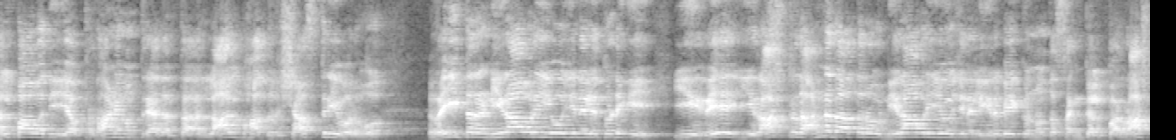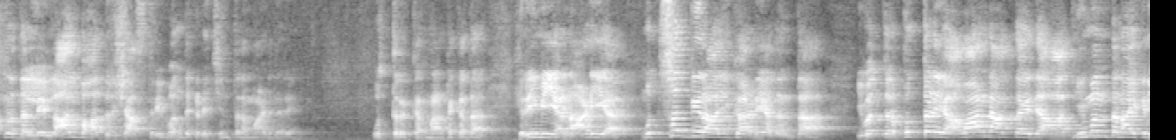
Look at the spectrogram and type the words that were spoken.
ಅಲ್ಪಾವಧಿಯ ಪ್ರಧಾನಮಂತ್ರಿ ಆದಂತ ಲಾಲ್ ಬಹದ್ದೂರ್ ಶಾಸ್ತ್ರಿಯವರು ರೈತರ ನೀರಾವರಿ ಯೋಜನೆಯಲ್ಲಿ ತೊಡಗಿ ಈ ರೇ, ಈ ರಾಷ್ಟ್ರದ ಅನ್ನದಾತರು ನೀರಾವರಿ ಯೋಜನೆಯಲ್ಲಿ ಇರಬೇಕು ಅನ್ನುವಂಥ ಸಂಕಲ್ಪ ರಾಷ್ಟ್ರದಲ್ಲಿ ಲಾಲ್ ಬಹದ್ದೂರ್ ಶಾಸ್ತ್ರಿ ಒಂದು ಕಡೆ ಚಿಂತನೆ ಮಾಡಿದರೆ. ಉತ್ತರ ಕರ್ನಾಟಕದ ಹಿರಿಮೆಯ ನಾಡಿಯ ಮುತ್ಸದ್ದಿ ರಾಜಕಾರಣಿಯಾದಂತ ಇವತ್ತಿನ ಪುತ್ಥಳಿ ಅವಾರ್ಣ ಆಗ್ತಾ ಇದೆ. ಆ ಧೀಮಂತ ನಾಯಕನ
